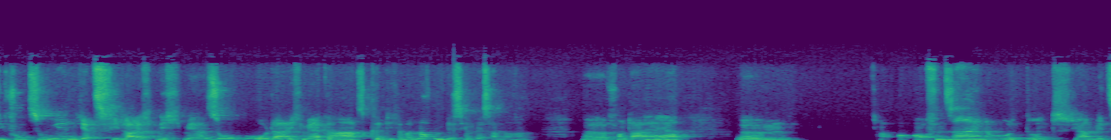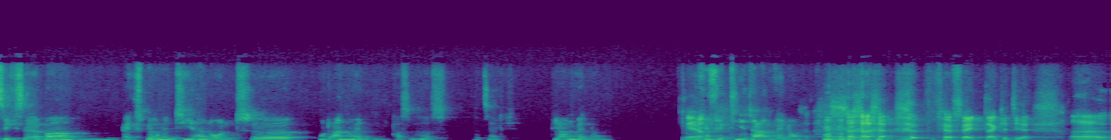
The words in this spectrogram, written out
die funktionieren jetzt vielleicht nicht mehr so. Oder ich merke, ah, das könnte ich aber noch ein bisschen besser machen. Äh, von daher, ähm, offen sein und, und ja, mit sich selber experimentieren und, äh, und anwenden. Das ist es letztendlich. Die Anwendung. Ja. Reflektierte Anwendung. Perfekt, danke dir. Äh,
